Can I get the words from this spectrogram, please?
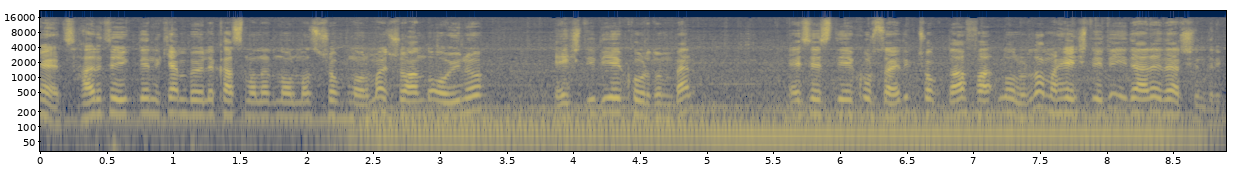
Evet harita yüklenirken böyle kasmaların olması çok normal. Şu anda oyunu HDD'ye kurdum ben. SSD'ye kursaydık çok daha farklı olurdu ama HDD idare eder şimdilik.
